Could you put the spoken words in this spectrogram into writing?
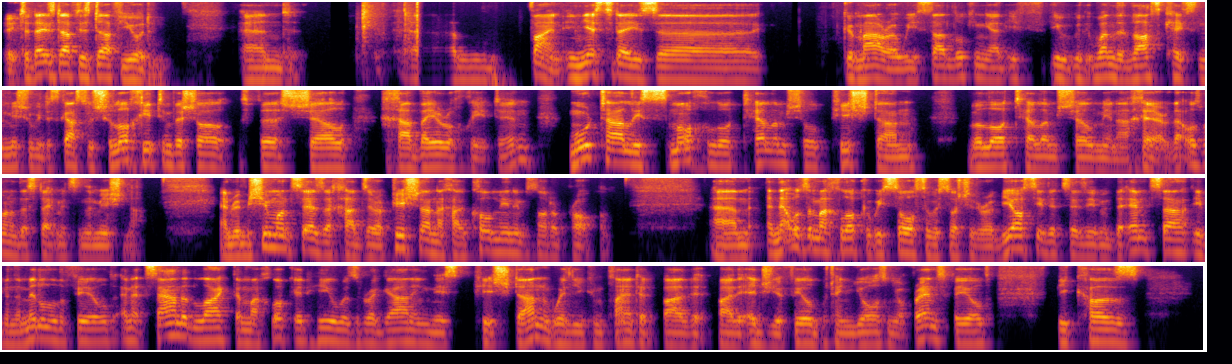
Today's daf is daf yud, and um, fine. In yesterday's uh, Gemara, we started looking at if one of the last cases in the Mishnah we discussed was shaloch chitin v'shel chaveru chitin mutar lismoch lo telem shel pishtan v'lo telem shel min acher. That was one of the statements in the Mishnah, and Rabbi Shimon says achad zera pishtan achad kol minim is not a problem. Um, and that was the machloket we saw. So we saw Shita Rabbi Yossi that says even the emtza, even the middle of the field. And it sounded like the machloket here was regarding this pishtan, whether you can plant it by the, by the edge of your field between yours and your friend's field, because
